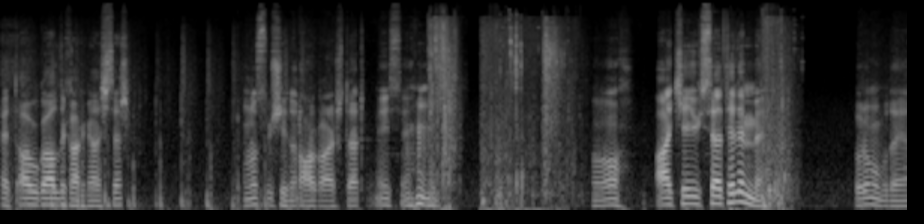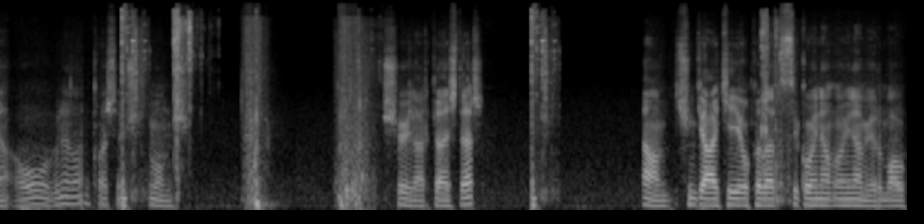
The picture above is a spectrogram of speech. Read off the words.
Evet avuk aldık arkadaşlar. Nasıl bir şeyden arkadaşlar? Neyse. oh. AK'yi yükseltelim mi? Doğru mu bu da ya? Oo bu ne lan? Kaç tane olmuş. Şöyle arkadaşlar. Tamam çünkü AK'yi o kadar sık oynam oynamıyorum. Avuk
